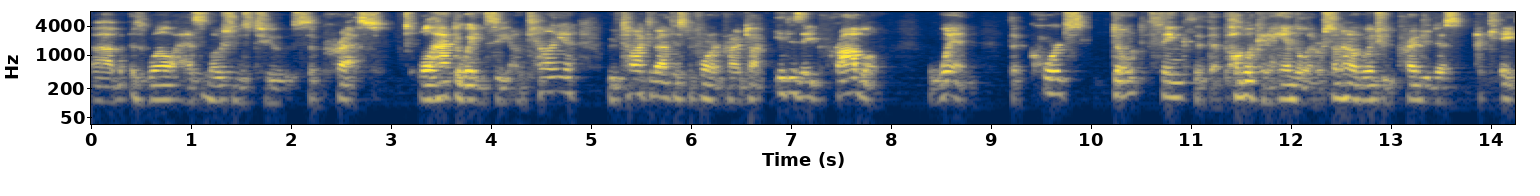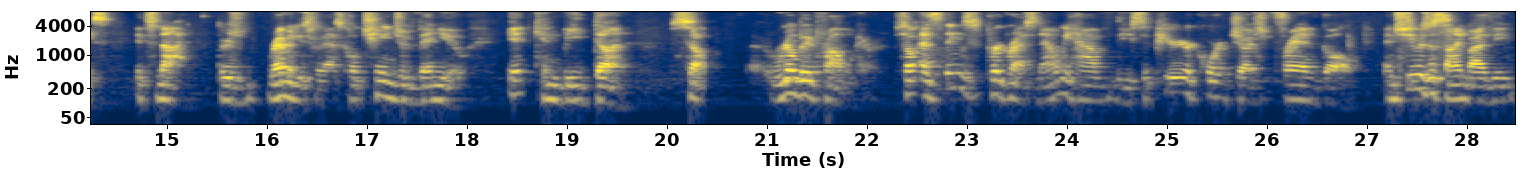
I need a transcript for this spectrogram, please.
um, as well as motions to suppress. We'll have to wait and see. I'm telling you, we've talked about this before in Crime Talk. It is a problem when the courts don't think that the public can handle it or somehow going to prejudice a case. It's not. There's remedies for that. It's called change of venue. It can be done. So, real big problem here. So, as things progress, now we have the Superior Court Judge Fran Gull, and she was assigned by the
